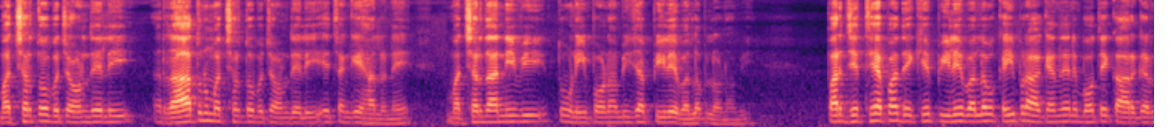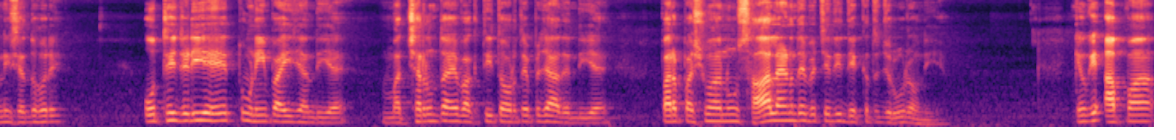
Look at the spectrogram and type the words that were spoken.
ਮੱਛਰ ਤੋਂ ਬਚਾਉਣ ਦੇ ਲਈ, ਰਾਤ ਨੂੰ ਮੱਛਰ ਤੋਂ ਬਚਾਉਣ ਦੇ ਲਈ ਇਹ ਚੰਗੇ ਹੱਲ ਨੇ। ਮੱਛਰਦਾਨੀ ਵੀ, ਧੂਣੀ ਪਾਉਣਾ ਵੀ ਜਾਂ ਪੀਲੇ ਬੱਲਬ ਲਾਉਣਾ ਵੀ। ਪਰ ਜਿੱਥੇ ਆਪਾਂ ਦੇਖੀਏ, ਪੀਲੇ ਬੱਲਬ ਕਈ ਭਰਾ ਕਹਿੰਦੇ ਨੇ, ਬਹੁਤੇ ਕਾਰਗਰ ਨਹੀਂ ਸਿੱਧ ਹੋ ਰਹੇ। ਉੱਥੇ ਜਿਹੜੀ ਇਹ ਧੂਣੀ ਪਾਈ ਜਾਂਦੀ ਹੈ ਮੱਛਰ ਨੂੰ ਤਾਂ ਇਹ ਵਕਤੀ ਤੌਰ ਤੇ ਭਜਾ ਦਿੰਦੀ ਹੈ, ਪਰ ਪਸ਼ੂਆਂ ਨੂੰ ਸਾਹ ਲੈਣ ਦੇ ਵਿੱਚ ਇਹਦੀ ਦਿੱਕਤ ਜ਼ਰੂਰ ਆਉਂਦੀ ਹੈ। ਕਿਉਂਕਿ ਆਪਾਂ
